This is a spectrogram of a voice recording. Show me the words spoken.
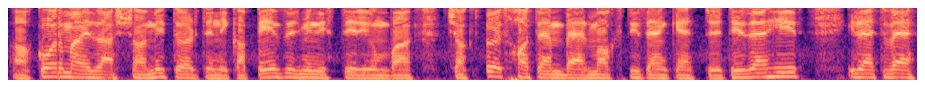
A kormányzással, mi történik a pénzügyminisztériumban, csak 5-6 ember, max 12-17, illetve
